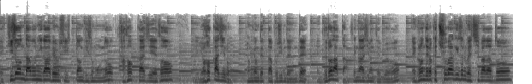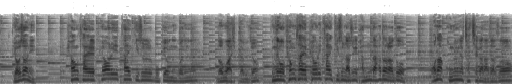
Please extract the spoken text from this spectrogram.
예, 기존 다분이가 배울 수 있던 기술 목록 5가지에서 6가지로 변경됐다 보시면 되는데 예, 늘어났다 생각하시면 되고요. 예, 그런데 이렇게 추가 기술을 배치받아도 여전히 예, 평타의 페어리 타입 기술 못 배우는 거는 너무 아쉽다 그죠? 근데 뭐 평타의 페어리 타입 기술 나중에 받는다 하더라도 워낙 공격력 자체가 낮아서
